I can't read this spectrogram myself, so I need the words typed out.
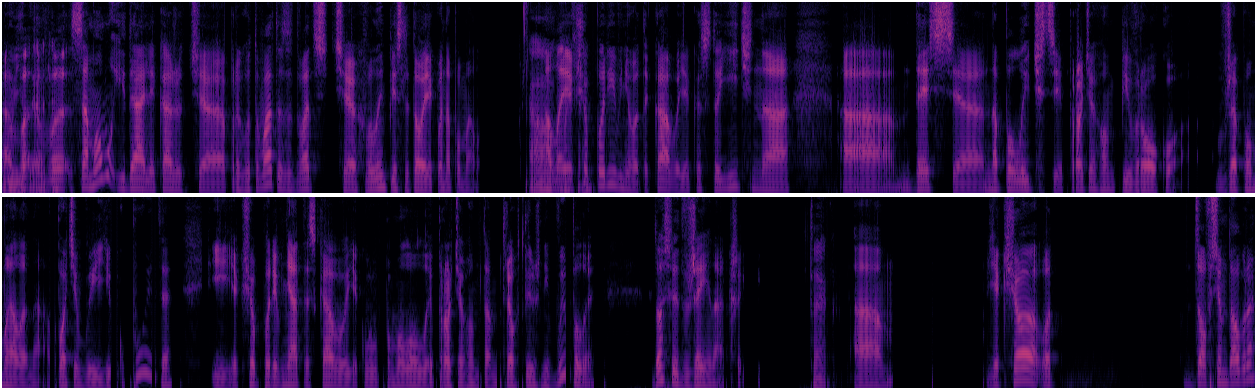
В, ідеалі. в самому ідеалі кажуть, приготувати за 20 хвилин після того, як вона помила. А, Але окей. якщо порівнювати каву, яка стоїть на а, десь е, на поличці протягом півроку, вже помелена, а потім ви її купуєте. І якщо порівняти з кавою, яку ви помололи протягом там трьох тижнів випили, досвід вже інакший. Так. А, Якщо от зовсім добре,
